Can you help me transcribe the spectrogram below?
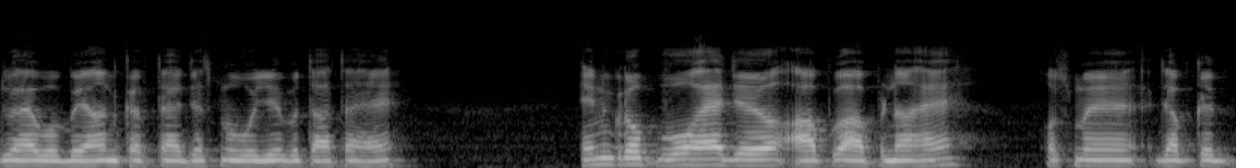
जो है वो बयान करता है, जिसमें वो ये बताता है इन ग्रुप वो है जो आपका अपना है, उसमें जबकि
